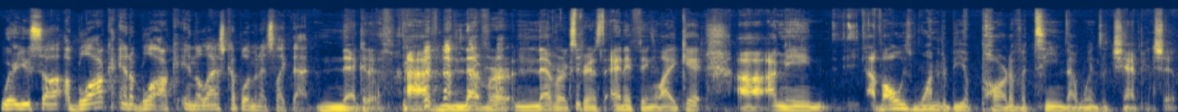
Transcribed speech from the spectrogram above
where you saw a block and a block in the last couple of minutes like that? Negative. I've never, never experienced anything like it. Uh, I mean, I've always wanted to be a part of a team that wins a championship.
